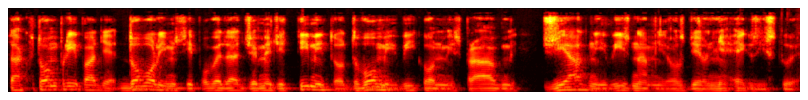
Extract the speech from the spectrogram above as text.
tak v tom prípade dovolím si povedať, že medzi týmito dvomi výkonmi správmi žiadny významný rozdiel neexistuje.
